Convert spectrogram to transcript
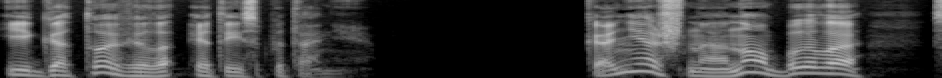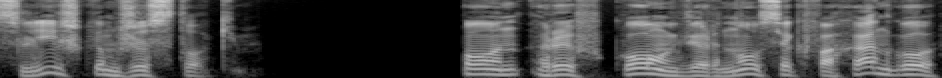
и готовила это испытание. Конечно, оно было слишком жестоким. Он рывком вернулся к Фахангу,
